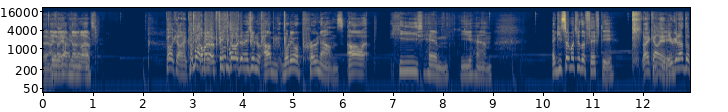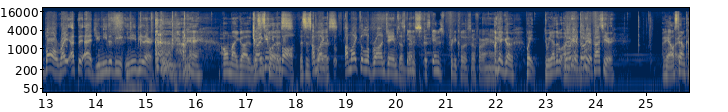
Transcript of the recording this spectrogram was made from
Yeah, Yeah, they have none left. Come on, Come on. Oh my god, fifty dollar donation. Um, what are your pronouns? Uh, he, him, he, him. Thank you so much for the fifty. All right, Callian, you're gonna have the ball right at the edge. You need to be. You need to be there. Okay. Oh my god, this Try is close. the ball. This is I'm close. like I'm like the LeBron James of This this. this game's pretty close so far. Yeah. okay, go. Wait, do we have the? oh, Throw no, here, throw here, pass here. Okay, I'll stay on.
